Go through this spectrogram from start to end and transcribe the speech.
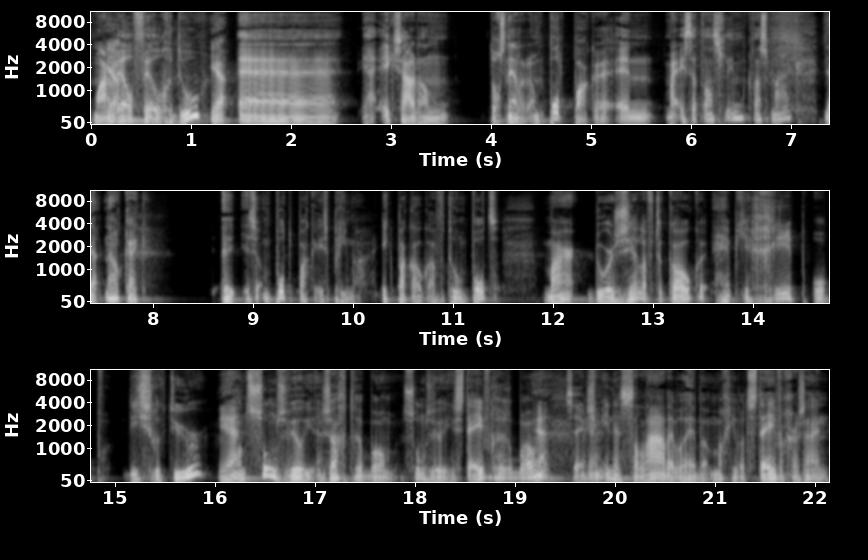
maar Ja. wel veel gedoe. Ja. Eh, ja, ik zou dan toch sneller een pot pakken. En, maar is dat dan slim qua smaak? Ja, nou kijk, eh, een pot pakken is prima. Ik pak ook af en toe een pot. Maar door zelf te koken heb je grip op die structuur. Ja, Want soms wil je een zachtere boom, soms wil je een stevigere boom. ja Als je hem in een salade wil hebben, mag je wat steviger zijn.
